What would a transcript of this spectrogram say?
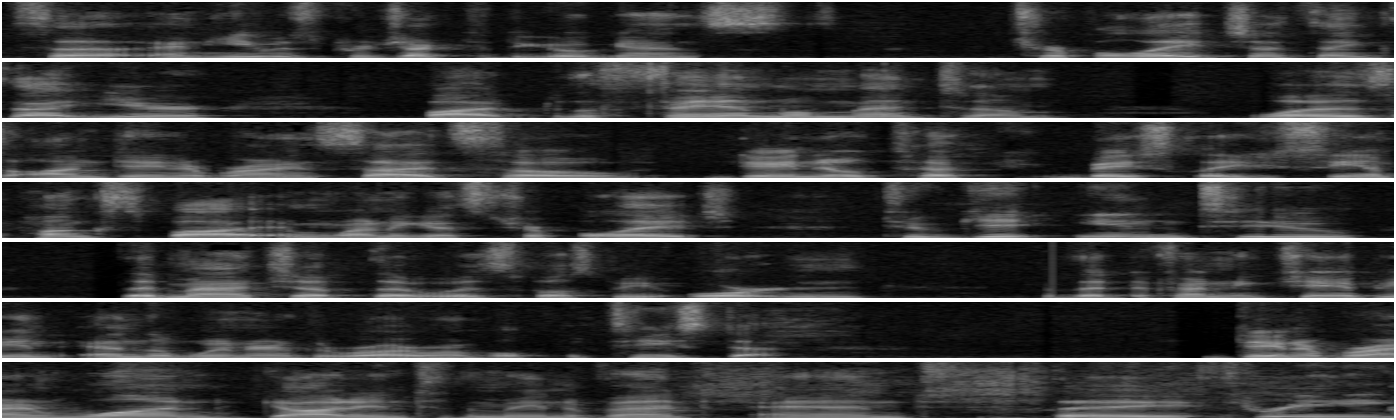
So, and he was projected to go against Triple H, I think, that year. But the fan momentum was on Daniel Bryan's side. So Daniel took basically CM Punk's spot and went against Triple H to get into the matchup that was supposed to be Orton, the defending champion, and the winner of the Royal Rumble, Batista. Daniel Bryan won, got into the main event, and the three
